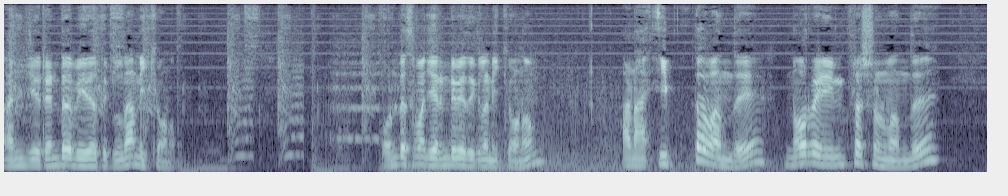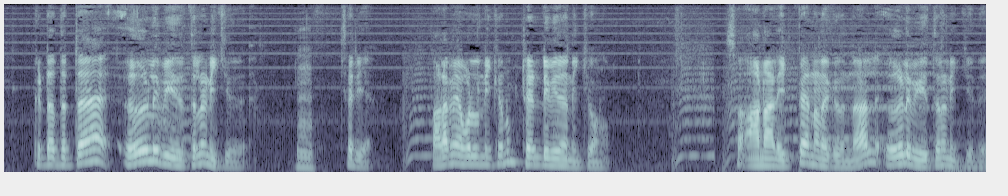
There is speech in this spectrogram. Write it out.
அஞ்சு ரெண்டு வீதத்துக்குள்ள தான் நிற்கணும் ஒன்று தசம் அஞ்சு ரெண்டு வீதத்துக்குள்ள நிற்கணும் ஆனால் இப்போ வந்து நோர்வே இன்ஃப்ளேஷன் வந்து கிட்டத்தட்ட ஏழு வீதத்தில் நிற்குது. சரியா? பழமை எவ்வளோ நிற்கணும் ரெண்டு வீதம் நிற்கணும் ஸோ ஆனால் இப்போ என்ன நடக்குதுனால் ஏழு வீதத்தில் நிற்குது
